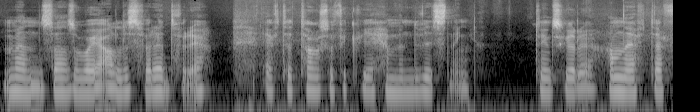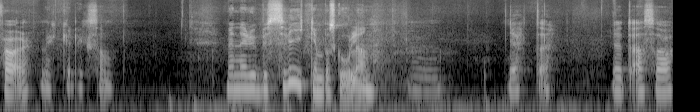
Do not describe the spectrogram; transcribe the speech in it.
Men sen så var jag alldeles för rädd för det. Efter ett tag så fick vi hemundervisning. Så jag inte skulle hamna efter för mycket liksom. Men är du besviken på skolan? Jätte. Vet, Alltså,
